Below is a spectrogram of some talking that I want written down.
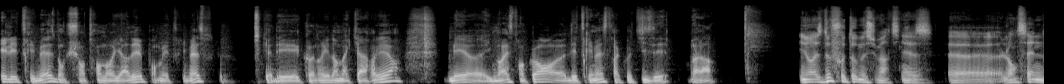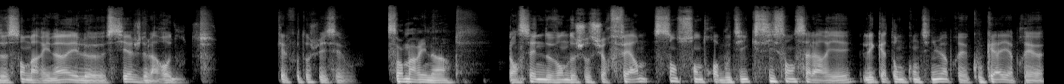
et les trimestres. Donc, je suis en train de regarder pour mes trimestres, parce qu'il y a des conneries dans ma carrière, mais euh, il me reste encore euh, des trimestres à cotiser. Voilà. Il nous reste deux photos, Monsieur Martinez. Euh, L'enseigne de San Marina et le siège de la Redoute. Quelle photo choisissez-vous? San Marina. L'enseigne de vente de chaussures ferme, 163 boutiques, 600 salariés. L'hécatombe continue après Koukaï, après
